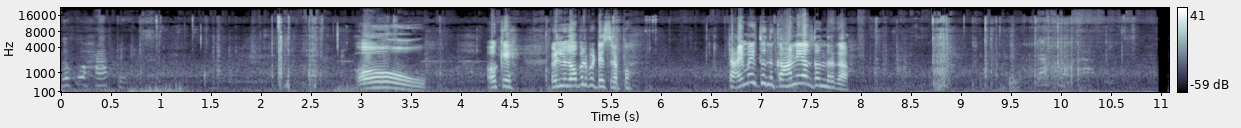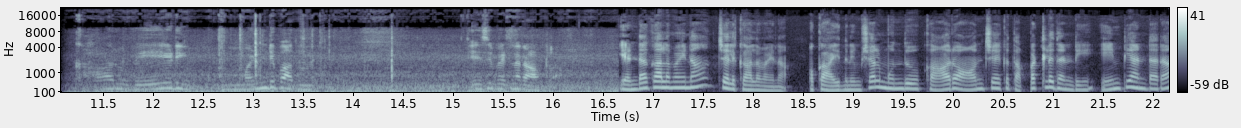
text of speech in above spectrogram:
Look what happens. Oh. Okay వెళ్ళి లోపల పెట్టేసి రప్ప. టైం అవుతుంది కానీ వెళ్తుంది తొందరగా. కారు వేడి మండిపోతుంది. ఏసీ పెట్టిన రావట్లా. ఎండాకాలమైనా చలికాలమైనా? ఒక ఐదు నిమిషాల ముందు కారు ఆన్ చేయక తప్పట్లేదండి. ఏంటి అంటారా?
